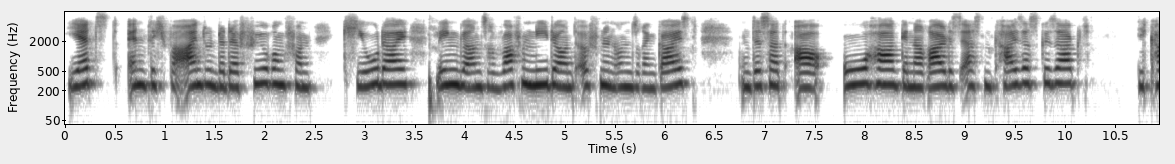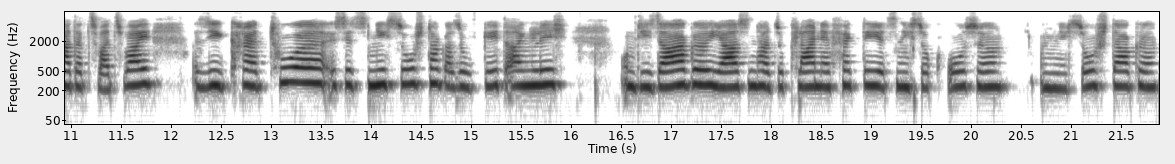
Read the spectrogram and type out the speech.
Jetzt, endlich vereint unter der Führung von Kyodai, legen wir unsere Waffen nieder und öffnen unseren Geist. Und das hat Aoha, General des ersten Kaisers, gesagt die Karte 2-2. Also die Kreatur ist jetzt nicht so stark, also geht eigentlich. Und die Sage, ja, es sind halt so kleine Effekte, jetzt nicht so große und nicht so starke.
